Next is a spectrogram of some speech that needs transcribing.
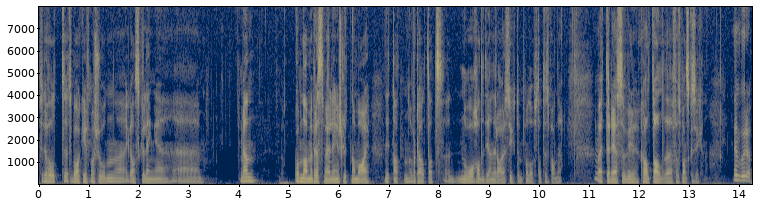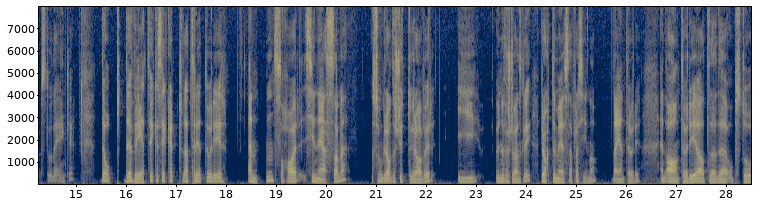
Så de holdt tilbake informasjonen ganske lenge. men kom da med pressemelding i slutten av mai 1918 og fortalte at nå hadde de en rar sykdom som hadde oppstått i Spania. Og etter det så kalte alle det for spanskesyken. Men hvor oppsto det egentlig? Det, opp, det vet vi ikke sikkert. Det er tre teorier. Enten så har kineserne, som gravde skyttergraver i, under første verdenskrig, brakt det med seg fra Kina. Det er én teori. En annen teori er at det oppsto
